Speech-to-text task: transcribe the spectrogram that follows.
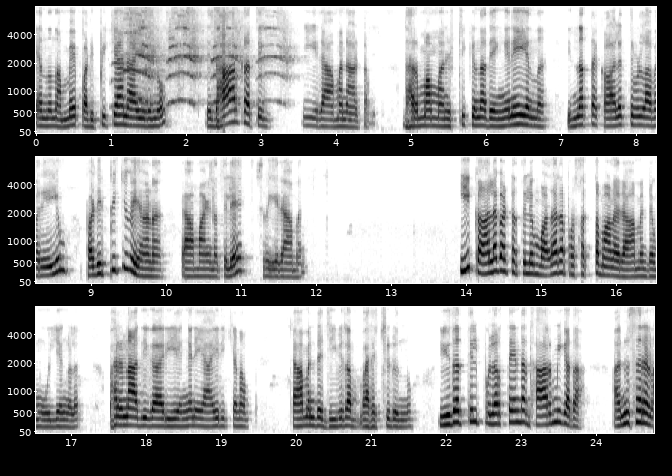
എന്ന് നമ്മെ പഠിപ്പിക്കാനായിരുന്നു യഥാർത്ഥത്തിൽ ഈ രാമനാട്ടം. ധർമ്മം അനുഷ്ഠിക്കുന്നത് എങ്ങനെയെന്ന് ഇന്നത്തെ കാലത്തുള്ളവരെയും പഠിപ്പിക്കുകയാണ് രാമായണത്തിലെ ശ്രീരാമൻ. ഈ കാലഘട്ടത്തിലും വളരെ പ്രസക്തമാണ് രാമന്റെ മൂല്യങ്ങൾ ഭരണാധികാരി എങ്ങനെയായിരിക്കണം രാമന്റെ ജീവിതം വരച്ചിടുന്നു. ജീവിതത്തിൽ പുലർത്തേണ്ട ധാർമ്മികത അനുസരണ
